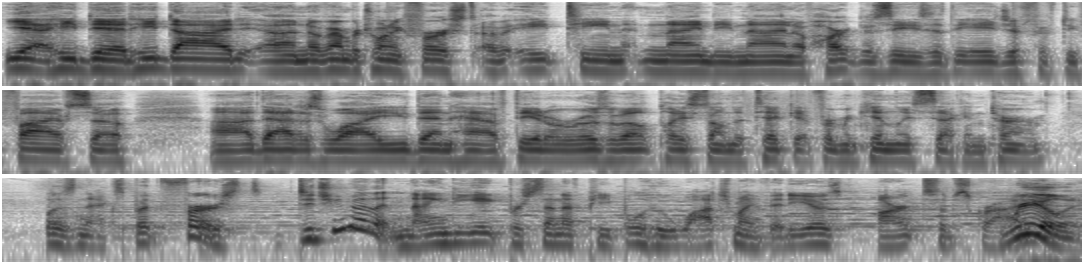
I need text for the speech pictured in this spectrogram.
Yeah, he did. He died uh, November 21st of 1899 of heart disease at the age of 55. So uh, that is why you then have Theodore Roosevelt placed on the ticket for McKinley's second term. is next, but first, did you know that 98% of people who watch my videos aren't subscribed? Really?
